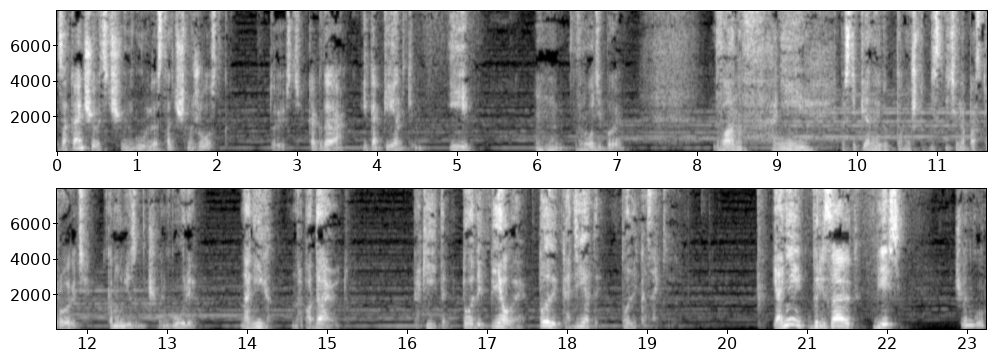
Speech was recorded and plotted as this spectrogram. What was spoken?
заканчивается Чевенгур достаточно жестко. То есть, когда и Копенкин, и угу, вроде бы Дванов, они постепенно идут к тому, чтобы действительно построить коммунизм в Чевенгуре, на них нападают какие-то то ли белые, то ли кадеты, то ли казаки. И они вырезают весь Чвенгур.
